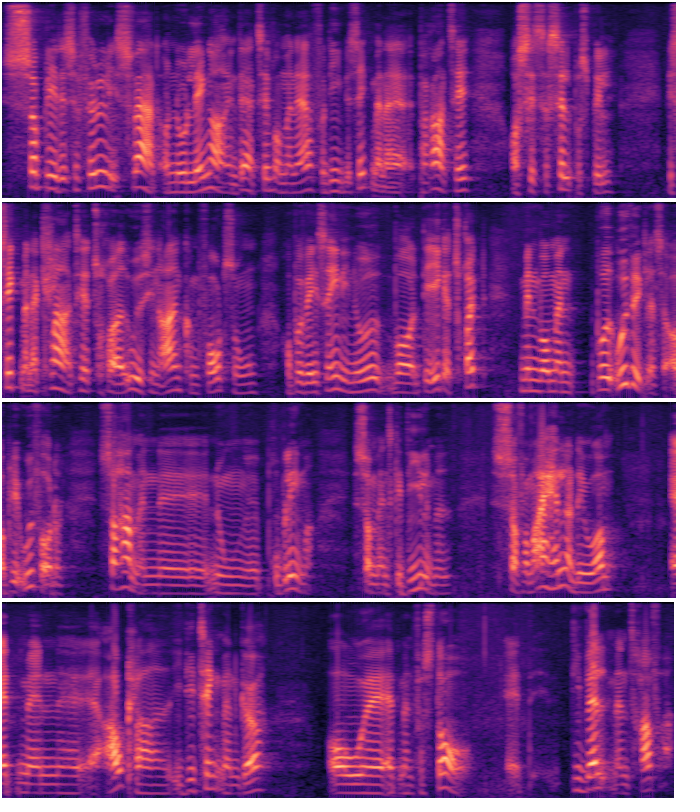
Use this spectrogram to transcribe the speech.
så bliver det selvfølgelig svært at nå længere end dertil, hvor man er. Fordi hvis ikke man er parat til at sætte sig selv på spil, hvis ikke man er klar til at træde ud af sin egen komfortzone og bevæge sig ind i noget, hvor det ikke er trygt, men hvor man både udvikler sig og bliver udfordret, så har man øh, nogle øh, problemer, som man skal dele med. Så for mig handler det jo om, at man øh, er afklaret i de ting, man gør, og øh, at man forstår, at de valg, man træffer,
